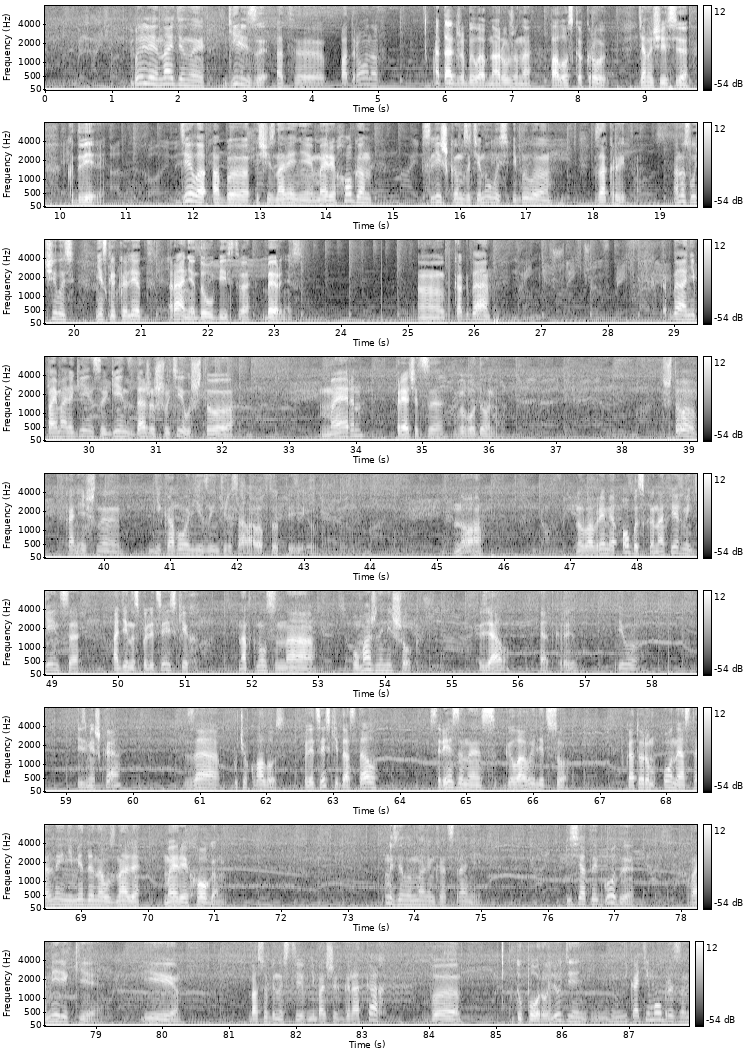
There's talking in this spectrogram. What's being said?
были найдены гильзы от э, патронов, а также была обнаружена полоска крови, тянущаяся к двери. Дело об э, исчезновении Мэри Хоган слишком затянулось и было закрыто. Оно случилось несколько лет ранее, до убийства Бернис. Э, когда когда они поймали Гейнса, Гейнс даже шутил, что Мэрон прячется в его доме. Что, конечно, никого не заинтересовало в тот период. Но, но во время обыска на ферме Гейнса один из полицейских наткнулся на бумажный мешок. Взял и открыл его. Из мешка за пучок волос полицейский достал срезанное с головы лицо, в котором он и остальные немедленно узнали Мэри Хоган. Мы сделаем маленькое отстранение. 50-е годы в Америке и в особенности в небольших городках в ту пору люди никаким образом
